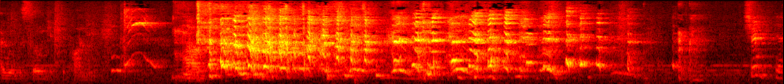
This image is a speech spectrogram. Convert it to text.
I will bestow a gift upon you. Um, Sure. Yeah.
